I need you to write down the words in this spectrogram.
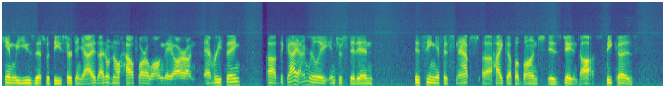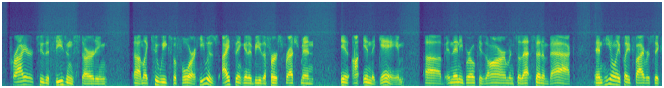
Can we use this with these certain guys? I don't know how far along they are on everything. Uh, the guy I'm really interested in is seeing if his snaps uh, hike up a bunch is Jaidyn Doss because prior to the season starting, um, like two weeks before, he was I think going to be the first freshman in uh, in the game uh, and then he broke his arm, and so that set him back. And he only played five or six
